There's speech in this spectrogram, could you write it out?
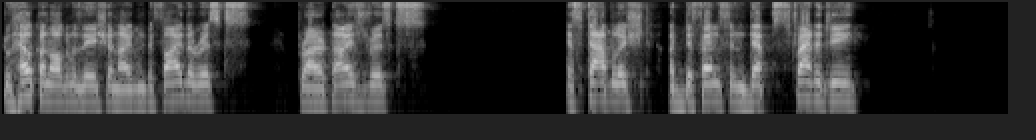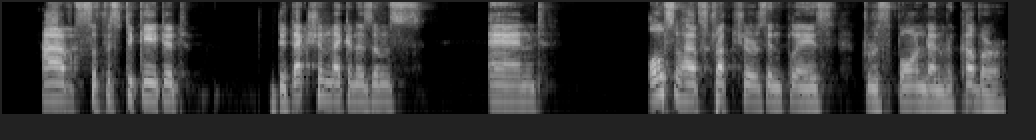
to help an organization identify the risks, prioritize risks, establish a defense in depth strategy, have sophisticated detection mechanisms, and also have structures in place to respond and recover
